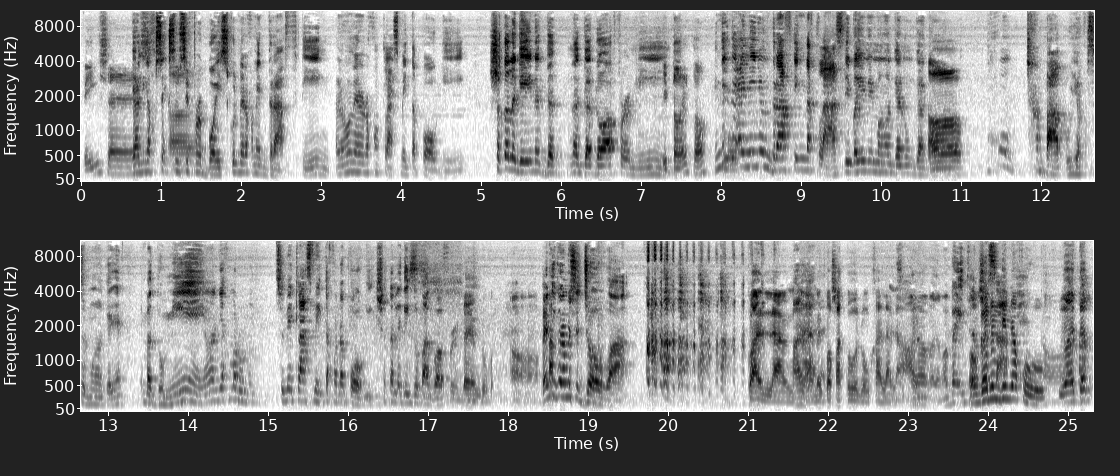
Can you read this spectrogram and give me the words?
faces. Galing ako sa exclusive Ah, for boys school, meron kami drafting. Alam mo, meron akong classmate na pogi. Siya talaga yung nagda- naggagawa for me. Ito, ito. Hindi, hindi, I mean yung drafting na class, di ba yung may mga ganun-ganun? Ah, Ako, tsaka baboy ako sa mga ganyan. Eh, madumi eh. Yung, hindi ako marunong. So may classmate ako na pogi, siya talaga yung gumagawa for me. tayo gumawa. Oo. Pero hindi ko naman siya jowa. Kuan lang, ah, nagpapatulong ka lang Wala, sa ano, kanya. mabait lang Oh, siya ganun sa din akin. ako. Oo. That-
